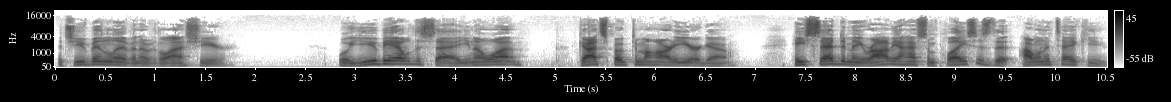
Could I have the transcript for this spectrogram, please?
that you've been living over the last year, will you be able to say, you know what? God spoke to my heart a year ago. He said to me, Robbie, I have some places that I want to take you.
